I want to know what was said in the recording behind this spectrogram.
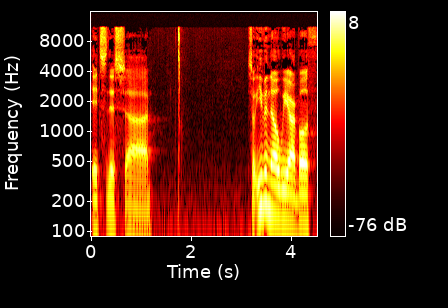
it's this uh, so even though we are both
